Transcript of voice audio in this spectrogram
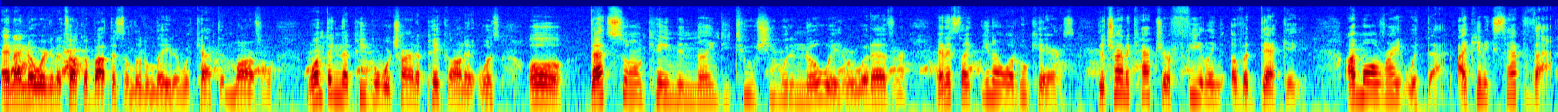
and I know we're going to talk about this a little later with Captain Marvel. One thing that people were trying to pick on it was, oh, that song came in '92. She wouldn't know it or whatever. And it's like, you know what? Who cares? They're trying to capture a feeling of a decade. I'm all right with that. I can accept that.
